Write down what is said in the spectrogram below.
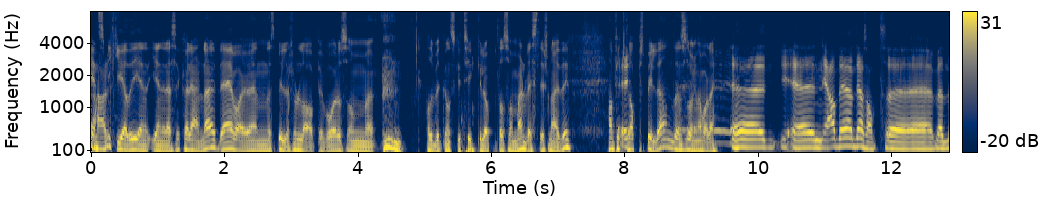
En som er- ikke hadde å gjenreise karrieren der, det var jo en spiller som la opp i vår, og som hadde blitt ganske tykk i løpet av sommeren. Wesley Schneider. Han fikk knapp knapt spille den sesongen han var der. Ja, det, det er sant. Men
